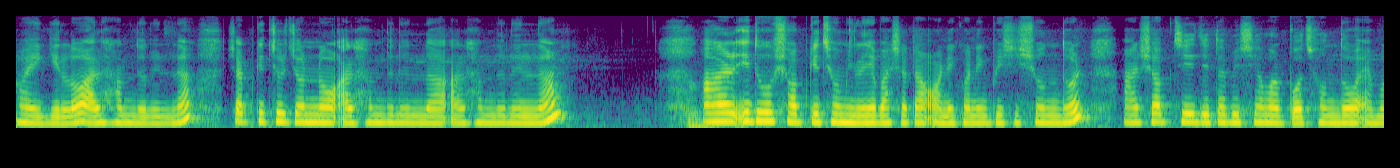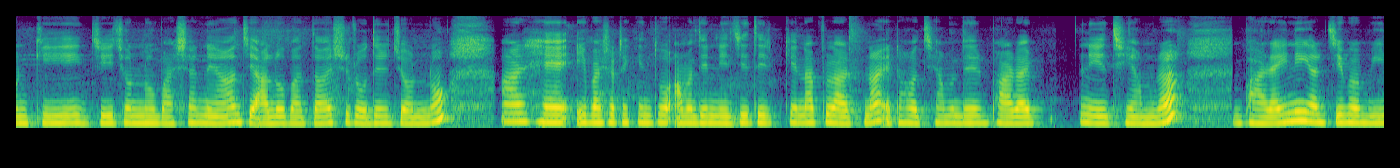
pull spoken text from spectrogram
হয়ে গেল, আলহামদুলিল্লাহ। সব কিছুর জন্য আলহামদুলিল্লাহ আলহামদুলিল্লাহ। আর এদু সব কিছু মিলিয়ে বাসাটা অনেক অনেক বেশি সুন্দর। আর সবচেয়ে যেটা বেশি আমার পছন্দ, এমনকি যে জন্য বাসা নেওয়া যে আলো বাতাস, রোদের জন্য। আর হ্যাঁ এই বাসাটা কিন্তু আমাদের নিজেদের কেনা ফ্ল্যাট না, এটা হচ্ছে আমাদের ভাড়ায় নিয়েছি আমরা। ভাড়াই নেই আর যেভাবেই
